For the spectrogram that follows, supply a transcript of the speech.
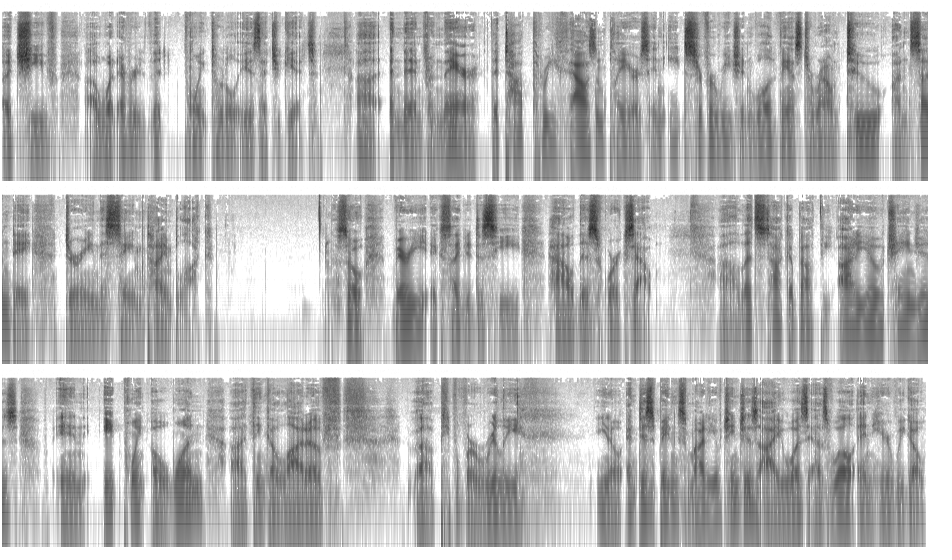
achieve uh, whatever the point total is that you get uh, and then from there the top 3000 players in each server region will advance to round 2 on sunday during the same time block so very excited to see how this works out uh, let's talk about the audio changes in 8.01. Uh, I think a lot of uh, people were really you know, anticipating some audio changes. I was as well, and here we go.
